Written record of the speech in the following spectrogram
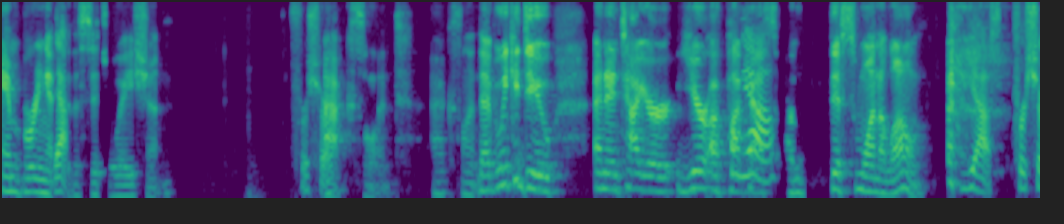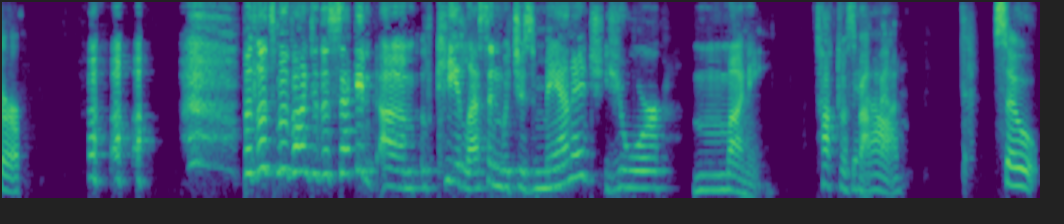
And bring it yeah. to the situation. For sure. Excellent. Excellent. Now we could do an entire year of podcasts oh, yeah. on this one alone. yes, for sure. but let's move on to the second um, key lesson, which is manage your money. Talk to us yeah. about that. So,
